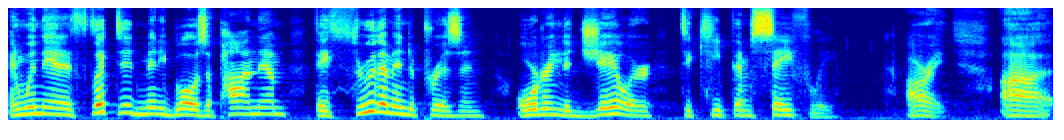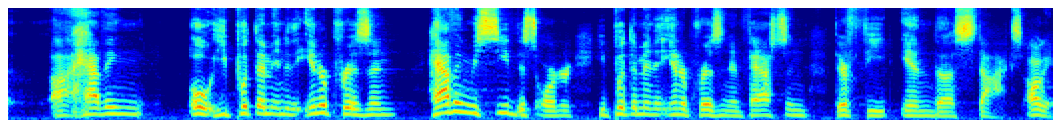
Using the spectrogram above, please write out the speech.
And when they had inflicted many blows upon them, they threw them into prison, ordering the jailer to keep them safely. All right. Uh, uh, having, oh, he put them into the inner prison. Having received this order, he put them in the inner prison and fastened their feet in the stocks. Okay.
